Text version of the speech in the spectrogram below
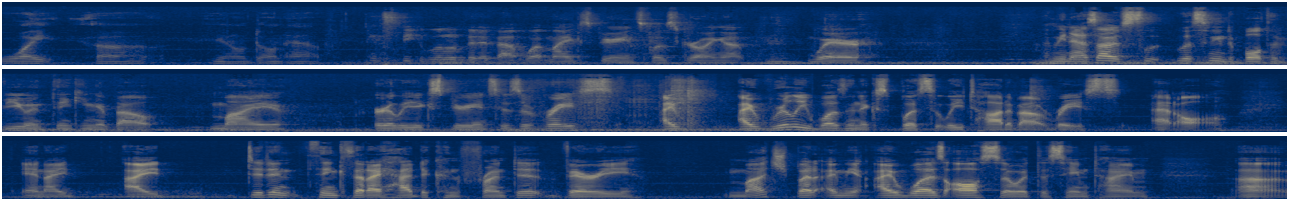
white, uh, you know, don't have. I can speak a little bit about what my experience was growing up, where, I mean, as I was l- listening to both of you and thinking about my early experiences of race, I, I really wasn't explicitly taught about race at all. And I, I didn't think that I had to confront it very much, but I mean, I was also at the same time uh,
